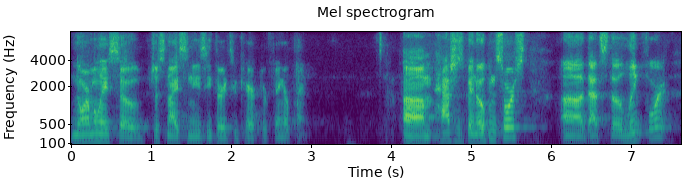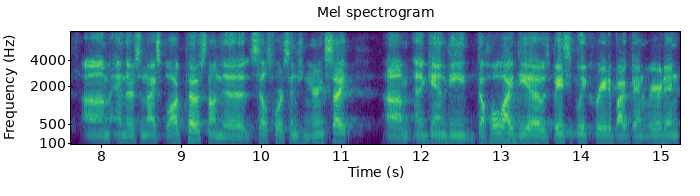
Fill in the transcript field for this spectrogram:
normally, so just nice and easy 32 character fingerprint. Um, HASSH has been open sourced. Uh, that's the link for it. Um, and there's a nice blog post on the Salesforce engineering site. Um, and again, the, the whole idea was basically created by Ben Reardon.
